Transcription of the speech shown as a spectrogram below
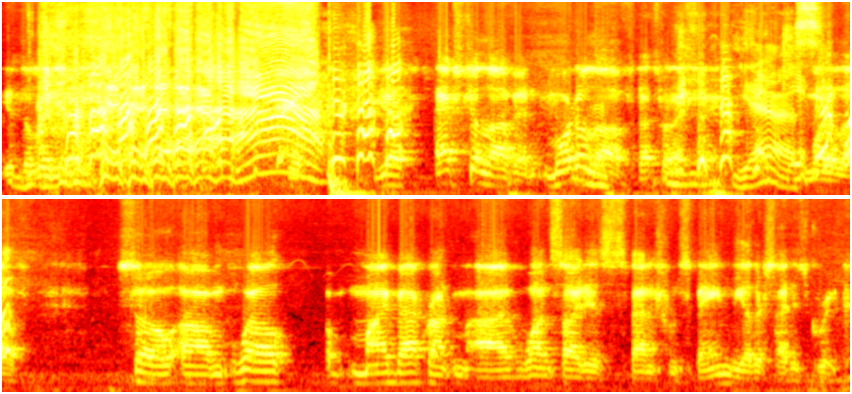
You're delicious. you're extra loving. More to love. That's what I say. Yes. More to love. So, um, well, my background, uh, one side is Spanish from Spain, the other side is Greek.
